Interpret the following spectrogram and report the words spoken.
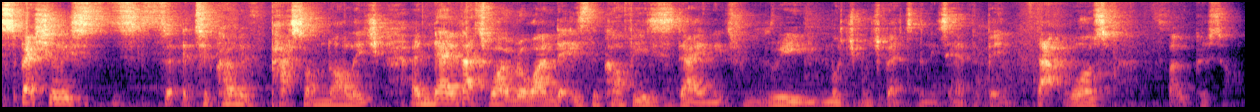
specialists to kind of pass on knowledge, and now that's why Rwanda is the coffee is today, and it's really much much better than it's ever been. That was focus on.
